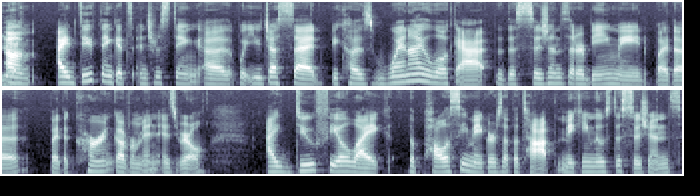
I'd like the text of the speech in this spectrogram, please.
yeah. Um, I do think it's interesting uh, what you just said because when I look at the decisions that are being made by the by the current government Israel, I do feel like the policymakers at the top making those decisions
